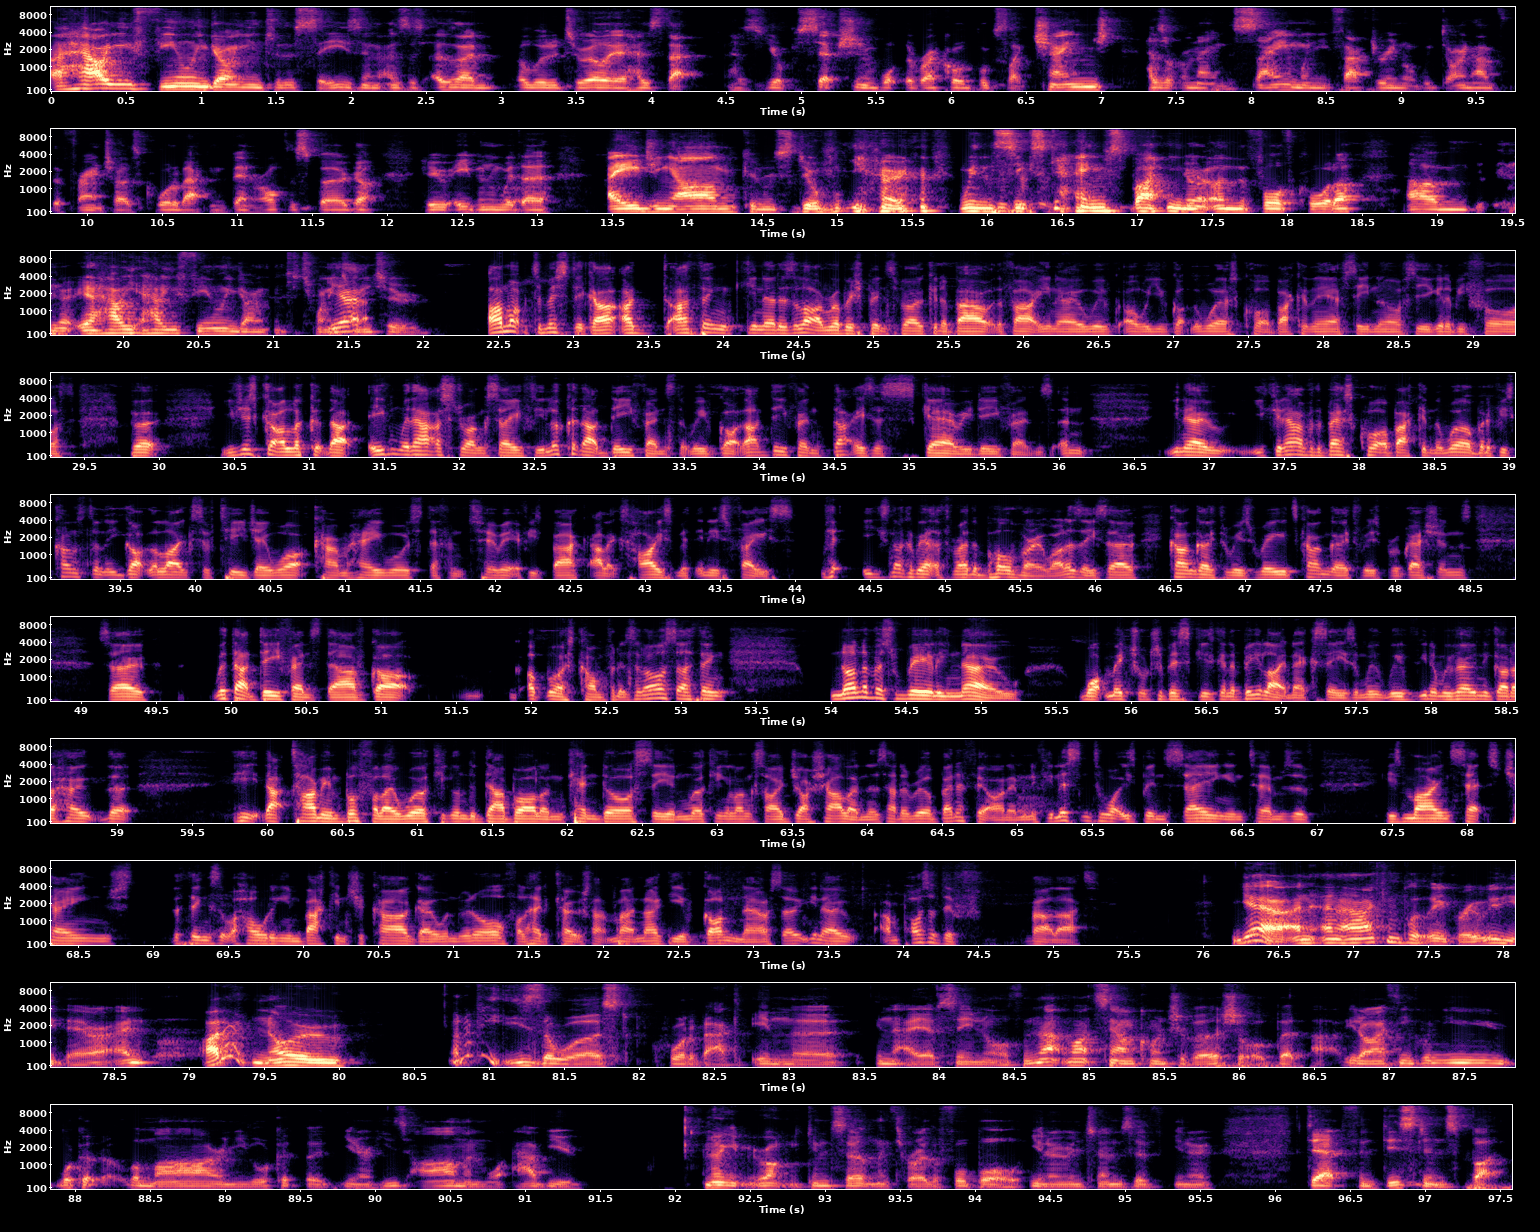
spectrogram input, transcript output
how are you feeling going into the season? As as I alluded to earlier, has that has your perception of what the record looks like changed? Has it remained the same when you factor in, or we don't have the franchise quarterback in Ben Roethlisberger, who even with a aging arm can still you know win six games by you know in the fourth quarter. Um, you know, yeah, how how are you feeling going into 2022? Yeah. I'm optimistic. I, I, I think you know there's a lot of rubbish been spoken about the fact you know we've oh you've got the worst quarterback in the AFC North, so you're going to be fourth. But you've just got to look at that. Even without a strong safety, look at that defense that we've got. That defense that is a scary defense, and you know, you can have the best quarterback in the world, but if he's constantly got the likes of TJ Watt, Cam Heyward, Stephon Tuitt, if he's back, Alex Highsmith in his face, he's not going to be able to throw the ball very well, is he? So can't go through his reads, can't go through his progressions. So with that defense there, I've got utmost confidence. And also, I think none of us really know what Mitchell Trubisky is going to be like next season. We, have you know, we've only got to hope that he that time in Buffalo working under Daboll and Ken Dorsey and working alongside Josh Allen has had a real benefit on him. And if you listen to what he's been saying in terms of his mindset's changed, the things that were holding him back in Chicago under an awful head coach like Matt Nagy have gone now. So, you know, I'm positive about that. Yeah, and, and I completely agree with you there. And I don't know, I don't know if he is the worst quarterback in the in the AFC North, and that might sound controversial, but uh, you know, I think when you look at Lamar and you look at the you know his arm and what have you, don't get me wrong, you can certainly throw the football, you know, in terms of you know depth and distance, but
